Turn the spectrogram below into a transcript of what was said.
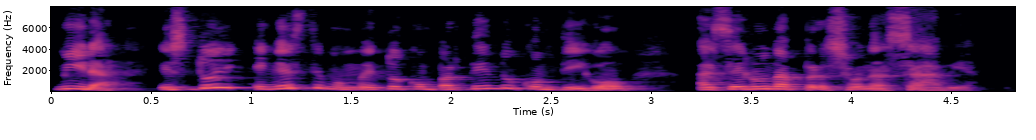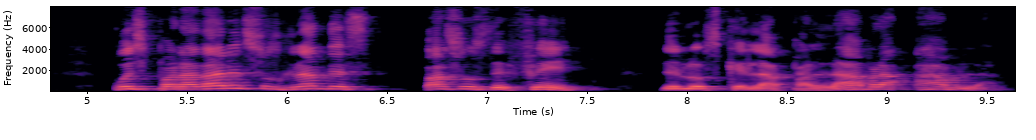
Mira, estoy en este momento compartiendo contigo a ser una persona sabia, pues para dar esos grandes pasos de fe de los que la palabra habla,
